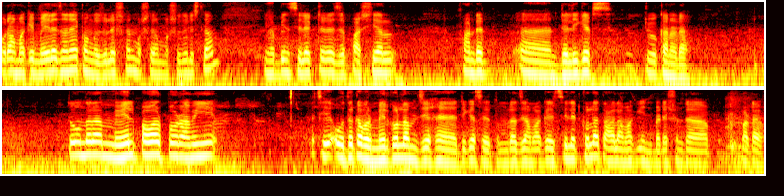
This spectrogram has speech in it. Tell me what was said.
ওরা আমাকে মেলে জানায় congratulation Morshedul Islam you have been selected as a partial funded delegates to Canada তো ওনারা মেল পাওয়ার পর আমি আচ্ছা, ওদেরকে আবার মেল করলাম যে হ্যাঁ ঠিক আছে তোমরা যে আমাকে সিলেক্ট করলে তাহলে আমাকে ইনভাইটেশনটা পাঠাও।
